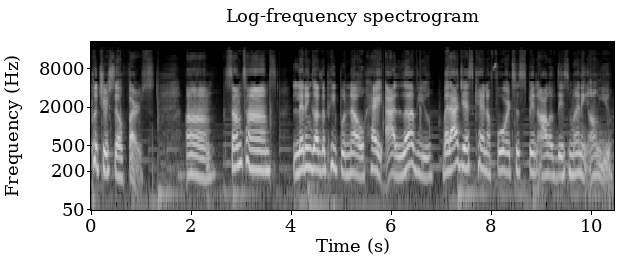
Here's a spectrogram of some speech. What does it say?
Put yourself first. Um, sometimes letting other people know, hey, I love you, but I just can't afford to spend all of this money on you.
